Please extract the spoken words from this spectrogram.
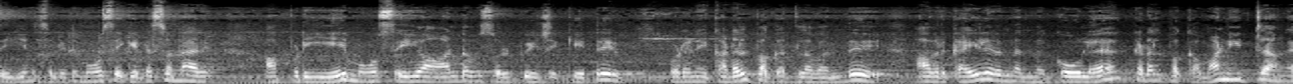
செய்யன்னு சொல்லிட்டு மோசை கிட்ட சொன்னார். அப்படியே மோசையும் ஆண்டவர் சொல் பேச்சு கேட்டு உடனே கடல் பக்கத்தில் வந்து அவர் கையில் இருந்த அந்த கோலை கடல் பக்கமாக நீட்டாங்க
